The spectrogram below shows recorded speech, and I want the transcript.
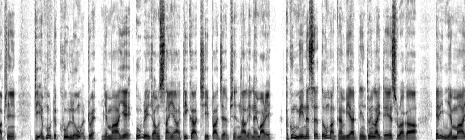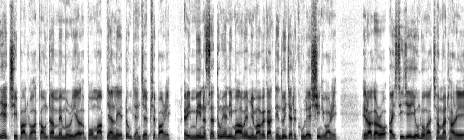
အဖြစ်ဒီအမှုတစ်ခုလုံးအတွက်မြန်မာရဲ့ဥပဒေကြောင်းဆိုင်ရာအဓိကခြေပချက်အဖြစ်နားလည်နိုင်ပါတယ်အခုမေ23မှာဂမ်ဘီယာတင်သွင်းလိုက်တယ်ဆိုတာကအဲ့ဒီမြန်မာရဲ့ခြေပလွှာ counter memorial အပေါ်မှာပြန်လည်တုံ့ပြန်ချက်ဖြစ်ပါတယ်အဲ့ဒီမေ23ရက်နေ့မှာပဲမြန်မာဘက်ကတင်သွင်းချက်တစ်ခုလည်းရှိနေပါတယ် အဲ့ဒါကတော့ ICJ ရုံးတော်ကချမှတ်ထားတဲ့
